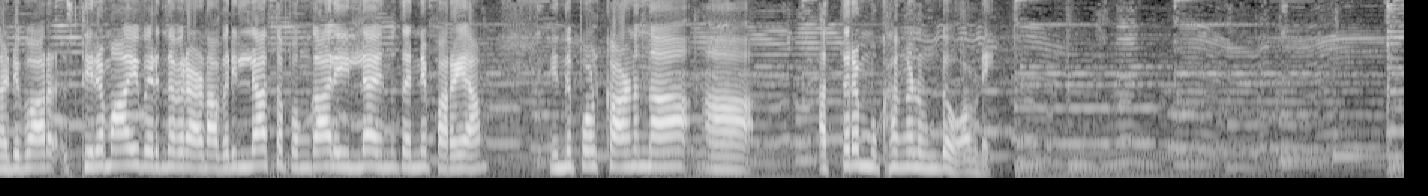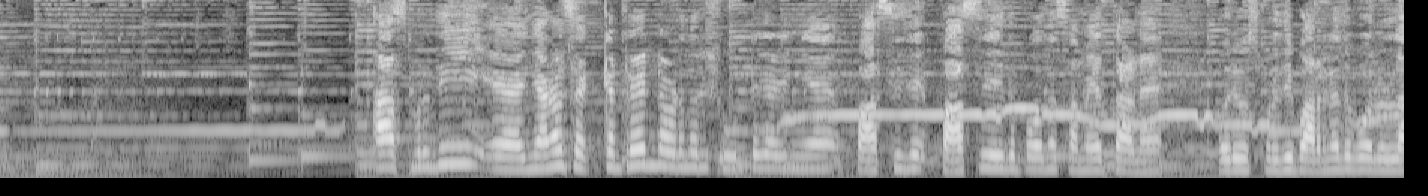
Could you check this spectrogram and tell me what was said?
നടിമാർ സ്ഥിരമായി വരുന്നവരാണ്. അവരില്ലാത്ത പൊങ്കാലയില്ല എന്ന് തന്നെ പറയാം. ഇന്നിപ്പോൾ കാണുന്ന അത്തരം മുഖങ്ങളുണ്ടോ അവിടെ? ആ സ്മൃതി ഞങ്ങൾ സെക്രട്ടേറിയറ്റിന്റെ അവിടെ നിന്ന് ഒരു ഷൂട്ട് കഴിഞ്ഞ് പാസ് പാസ് ചെയ്ത് പോകുന്ന സമയത്താണ് ഒരു സ്മൃതി പറഞ്ഞതുപോലുള്ള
